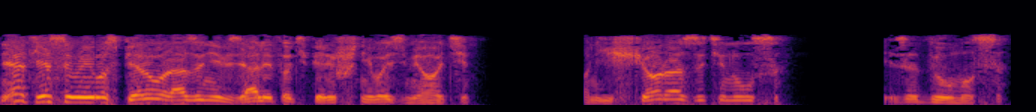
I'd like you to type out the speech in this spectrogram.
Нет, если вы его с первого раза не взяли, то теперь уж не возьмете. Он еще раз затянулся и задумался.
